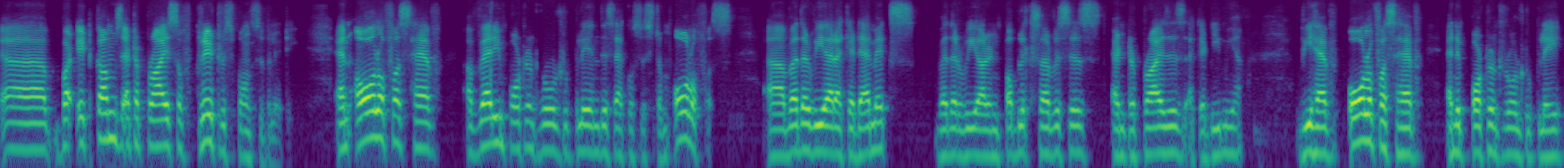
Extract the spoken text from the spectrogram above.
uh, but it comes at a price of great responsibility. And all of us have a very important role to play in this ecosystem, all of us, uh, whether we are academics, whether we are in public services, enterprises, academia. We have, all of us have an important role to play.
